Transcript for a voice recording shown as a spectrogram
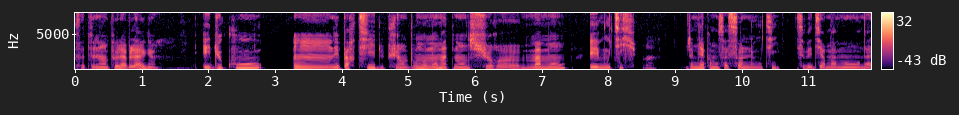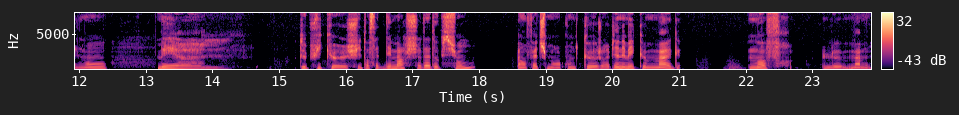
Ça devenait un peu la blague. Et du coup, on est parti depuis un bon moment maintenant sur maman et mouti. Ouais. J'aime bien comment ça sonne le mouti. Ça veut dire maman en allemand. Mais euh, depuis que je suis dans cette démarche d'adoption, en fait, je me rends compte que j'aurais bien aimé que Mag m'offre le maman.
